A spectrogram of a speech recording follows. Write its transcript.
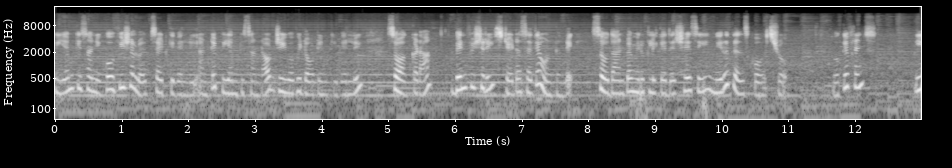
పిఎం కిసాన్ యొక్క ఒఫీషియల్ వెబ్సైట్కి వెళ్ళి అంటే PM Kisan dot G O V dot ఇన్కి వెళ్ళి సో అక్కడ బెనిఫిషరీ స్టేటస్ అయితే ఉంటుంది. సో దానిపై మీరు క్లిక్ అయితే చేసి మీరు తెలుసుకోవచ్చు. ఓకే ఫ్రెండ్స్ ఈ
